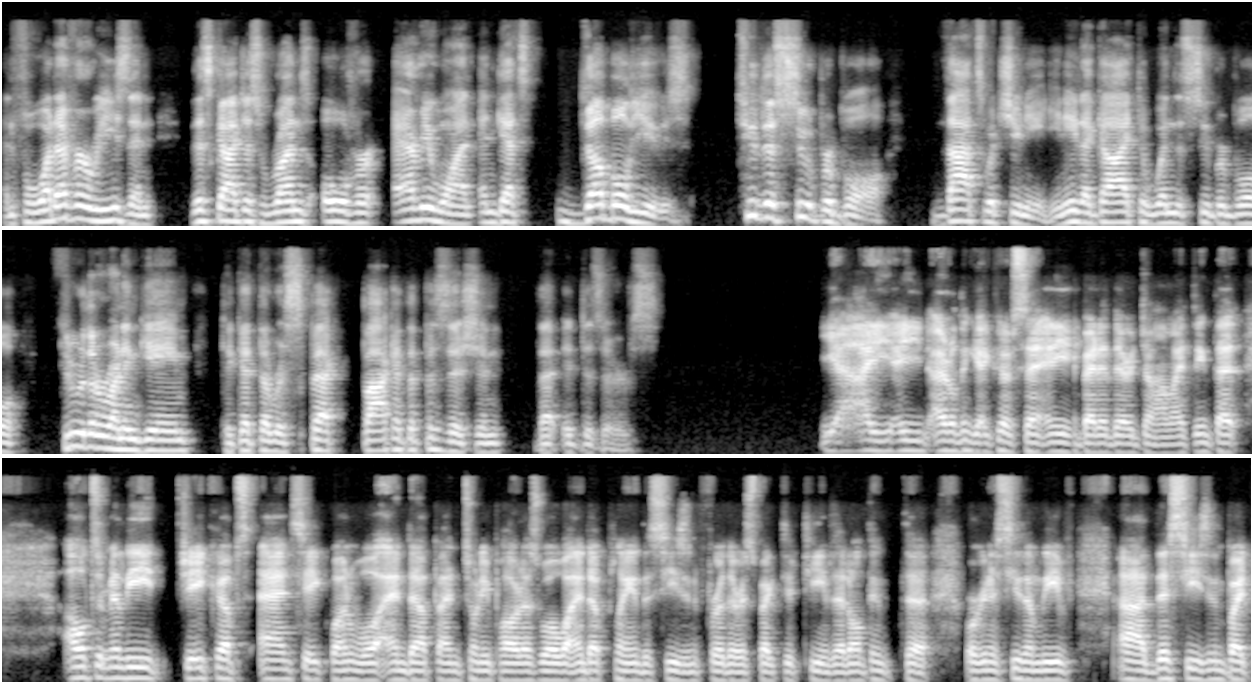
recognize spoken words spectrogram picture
and for whatever reason, this guy just runs over everyone and gets W's to the Super Bowl. That's what you need. You need a guy to win the Super Bowl through the running game to get the respect back at the position that it deserves. Yeah, I I, don't think I could have said any better there, Dom. I think that ultimately Jacobs and Saquon will end up, and Tony Pollard as well, will end up playing the season for their respective teams. I don't think that we're going to see them leave uh, this season, but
